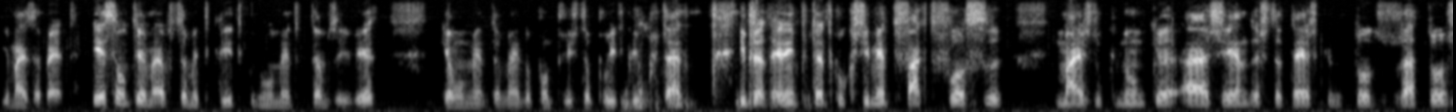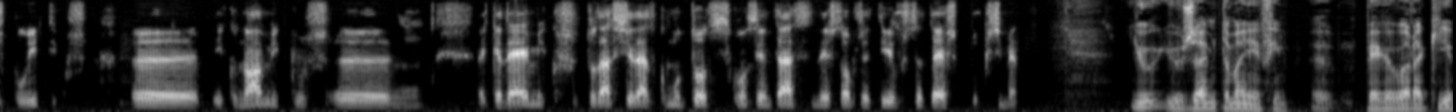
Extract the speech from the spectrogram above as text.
e mais aberta. Esse é um tema absolutamente crítico no momento que estamos a viver, que é um momento também do ponto de vista político importante, e, portanto, era importante que o crescimento, de facto, fosse mais do que nunca a agenda estratégica de todos os atores políticos, eh, económicos, eh, académicos, toda a sociedade como um todo se concentrasse neste objetivo estratégico do crescimento. E o, e o, Jaime também, enfim, eh, pega agora aqui,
